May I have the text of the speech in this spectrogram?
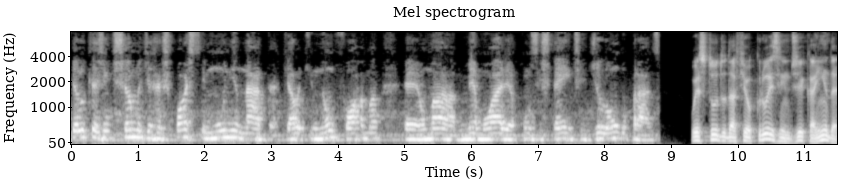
pelo que a gente chama de resposta imune inata, aquela que não forma é, uma memória consistente de longo prazo. O estudo da Fiocruz indica ainda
